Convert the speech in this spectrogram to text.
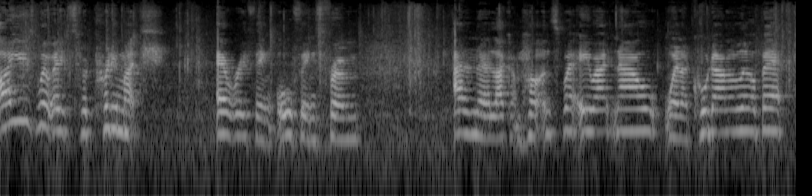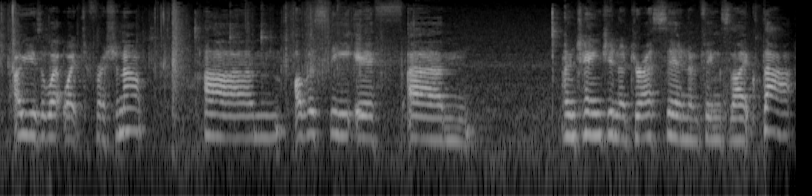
I use wet wipes for pretty much everything all things from I don't know like I'm hot and sweaty right now when I cool down a little bit I'll use a wet wipe to freshen up. Um, obviously if um, I'm changing a dressing and things like that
